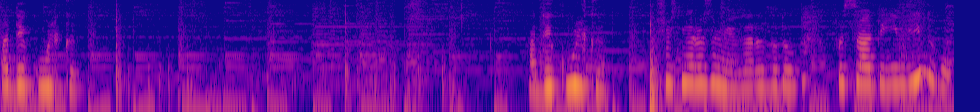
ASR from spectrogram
А де кульки? А де кульки? Щось не розумію. Зараз буду писати їм відгук.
